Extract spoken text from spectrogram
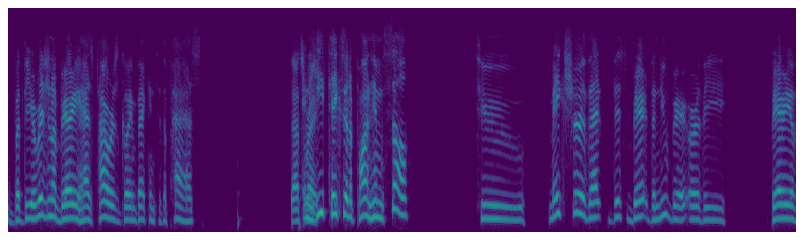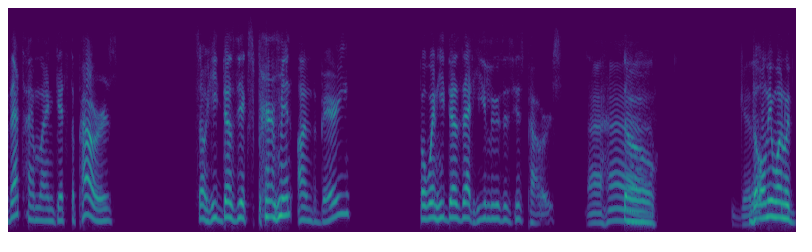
but the original Barry has powers going back into the past, That's and right. he takes it upon himself to make sure that this bear, the new Barry or the Barry of that timeline, gets the powers. So he does the experiment on the Barry, but when he does that, he loses his powers. Uh-huh. So Get the it? only one with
